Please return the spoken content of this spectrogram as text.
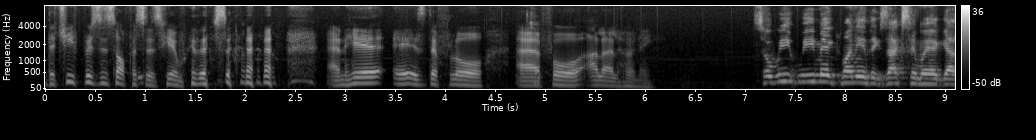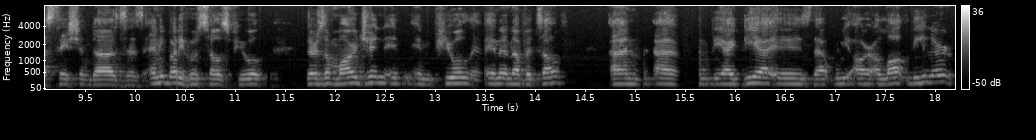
the chief business officer is here with us, and here is the floor uh, for Alaa El Huni. So we, we make money the exact same way a gas station does as anybody who sells fuel. There's a margin in, in fuel in and of itself. And, and the idea is that we are a lot leaner.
